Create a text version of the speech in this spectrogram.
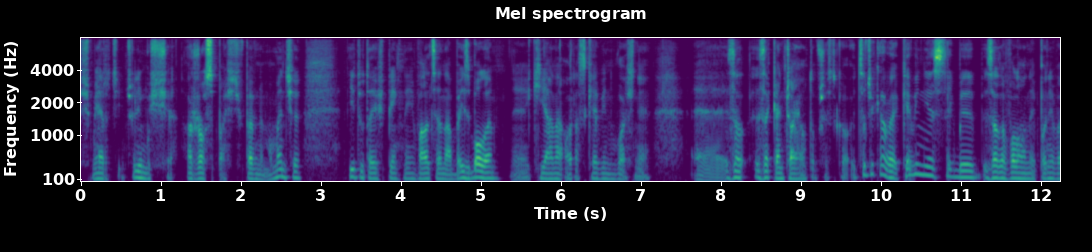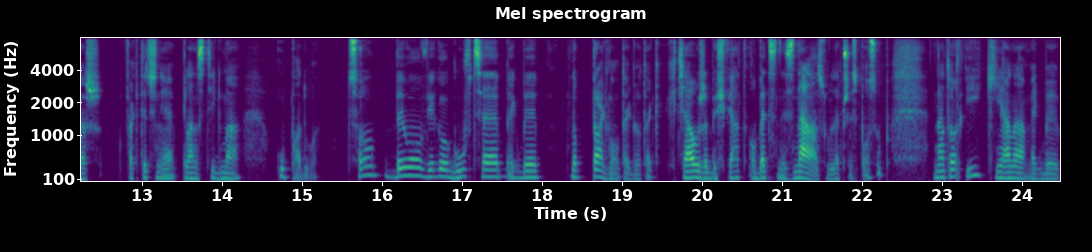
śmierci, czyli musi się rozpaść w pewnym momencie. I tutaj w pięknej walce na basebole e, Kiana oraz Kevin właśnie e, za, to wszystko. Co ciekawe, Kevin jest jakby zadowolony, ponieważ faktycznie plan Stigma upadł co było w jego główce, jakby no, pragnął tego, tak? Chciał, żeby świat obecny znalazł lepszy sposób na to i Kiana, jakby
